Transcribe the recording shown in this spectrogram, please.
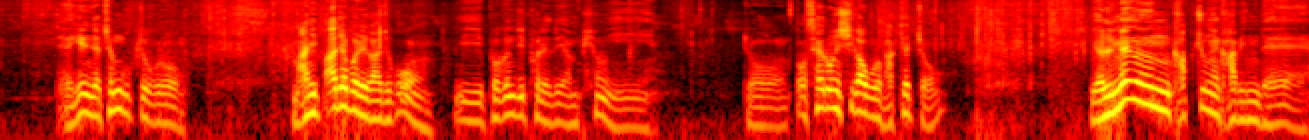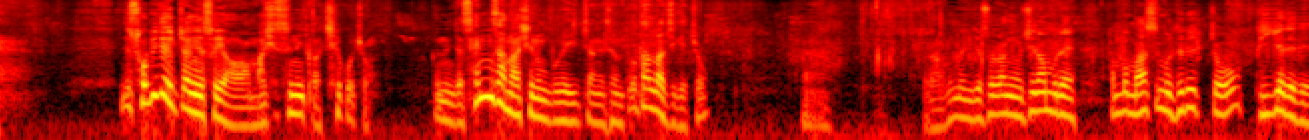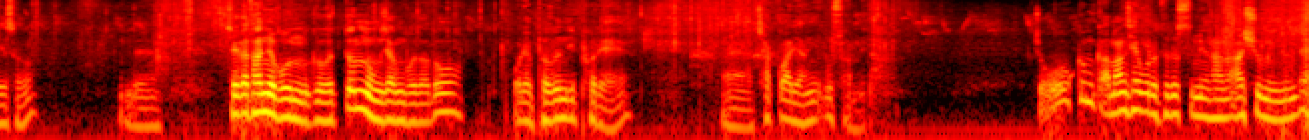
되게 이제 전국적으로 많이 빠져버려 가지고 이 버건디 펄에 대한 평이 좀 또 새로운 시각으로 바뀌었죠. 열매는 갑 중에 갑인데 소비자 입장에서야 맛있으니까 최고죠. 근데 이제 생산하시는 분의 입장에서는 또 달라지겠죠. 아, 자, 근데 이제 소장님은 지난번에 한번 말씀을 드렸죠. 비결에 대해서. 네. 제가 다녀본 그 어떤 농장보다도 올해 버건디 펄에 에, 착과량이 우수합니다. 조금 까만색으로 들었으면 하는 아쉬움이 있는데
